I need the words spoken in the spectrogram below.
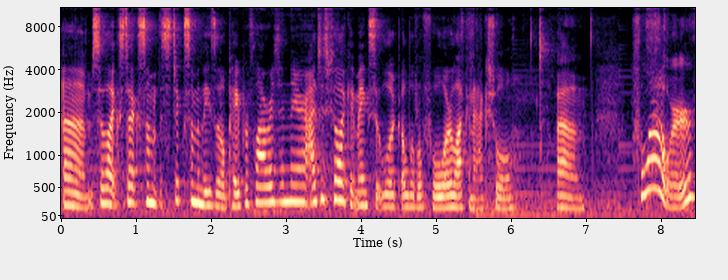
Um, so like stick some, stick some of these little paper flowers in there. I just feel like it makes it look a little fuller, like an actual um, flower.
